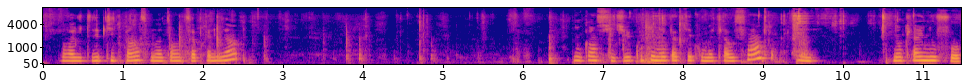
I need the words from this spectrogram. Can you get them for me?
Je vais rajouter des petites pinces en attendant que ça prenne bien. Donc ensuite, je vais couper mon papier pour mettre là au centre. Donc là, il nous faut.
